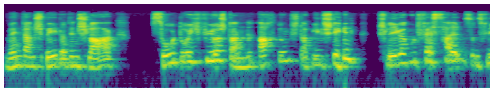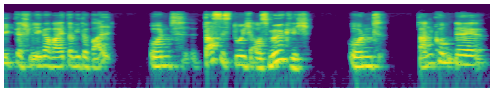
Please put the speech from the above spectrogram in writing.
Wenn dann später den Schlag so durchführst, dann Achtung, stabil stehen, Schläger gut festhalten, sonst fliegt der Schläger weiter wie der Ball. Und das ist durchaus möglich. Und dann kommt eine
